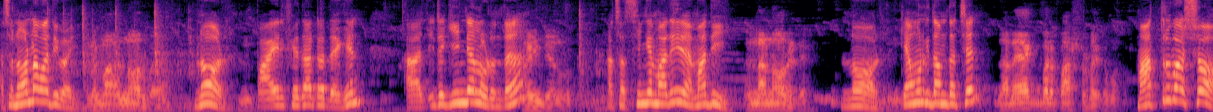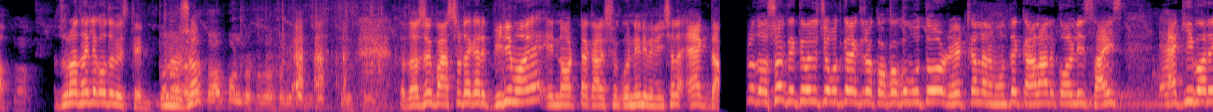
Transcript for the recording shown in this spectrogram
আচ্ছা নর না মাদি ভাই? এটা নর ভাই। নর পায়ের ফেদারটা দেখেন। আর এটা কি ইন্ডিয়ান লোটন তাই ইন্ডিয়ান লটন আচ্ছা সিঙ্গেল মাদি না মাদি? না নর। এটা নর কেমন কি দাম চাচ্ছেন? জানে একবারে পাঁচশো টাকা মতো মাত্র পাঁচশো? হ্যাঁ। জোড়া থাকলে কত বেচতেন? পনেরোশো? তো দর্শক পাঁচশো টাকার বিনিময়ে এই নটটা কালেকশন করে নিয়ে নেবেন ইনশাল্লাহ একদম। দর্শক দেখতে পাচ্ছি চমৎকার একজোড়া কক কবুতর রেড কালারের মধ্যে কালার কোয়ালিটি সাইজ একইবারে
